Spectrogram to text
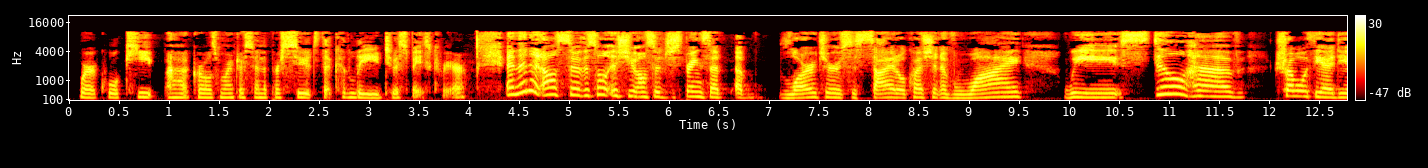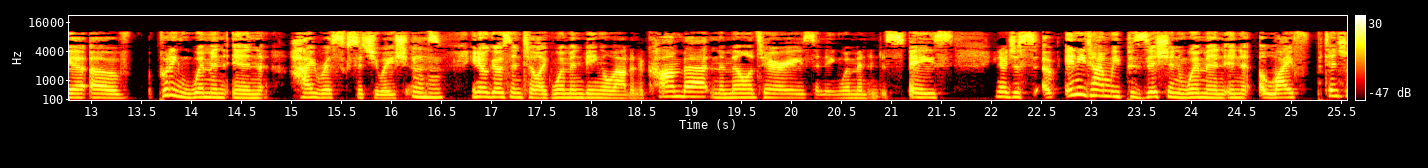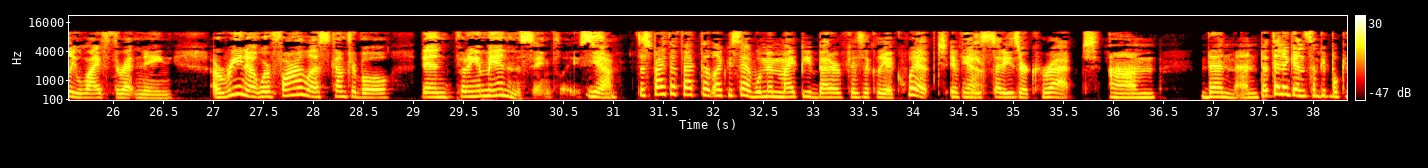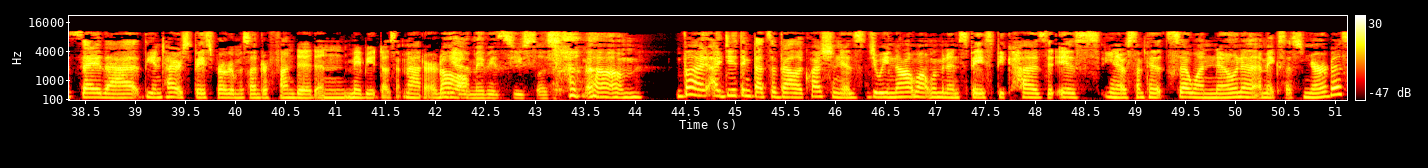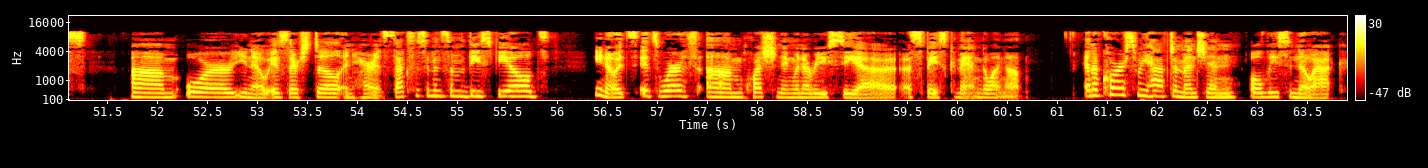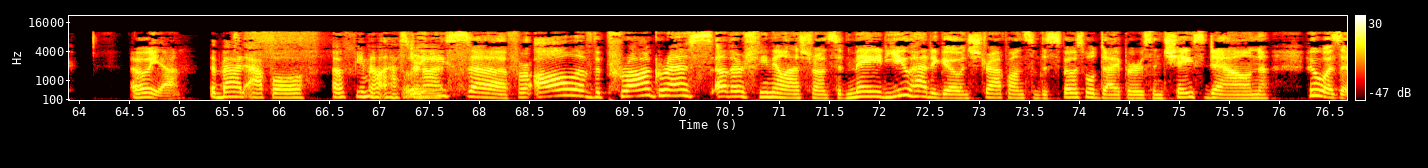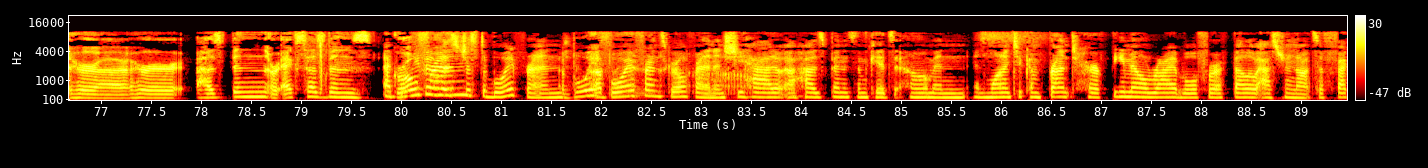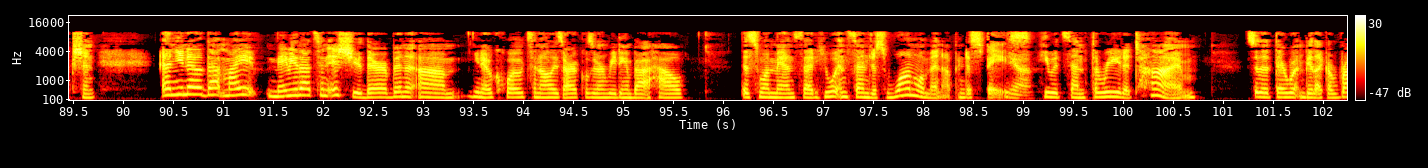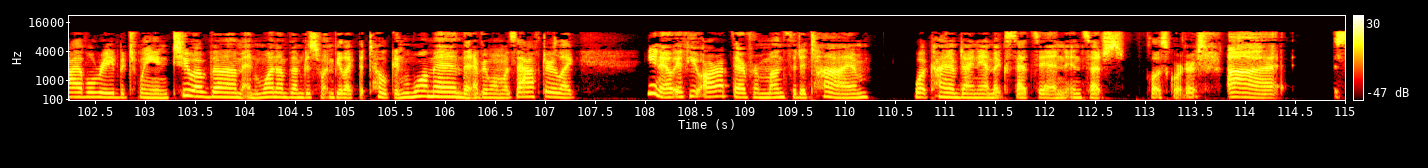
work will keep uh, girls more interested in the pursuits that could lead to a space career. And then it also, this whole issue also just brings up a larger societal question of why we still have trouble with the idea of putting women in high risk situations. You know, it goes into like women being allowed into combat in the military, sending women into space. You know, just uh, anytime we position women in a life, potentially life threatening arena, we're far less comfortable than putting a man in the same place. Yeah. Despite the fact that, like we said, women might be better physically equipped if Yeah. these studies are correct um, than men. But then again, some people could say that the entire space program is underfunded and maybe it doesn't matter at all. Yeah, maybe it's useless. But I do think that's a valid question is do we not want women in space because it is, you know, something that's so unknown and that makes us nervous? Um, or, you know, is there still inherent sexism in some of these fields? You know, it's, it's worth, um, questioning whenever you see a, a space command going up. And of course, we have to mention old Lisa Nowak. oh yeah. The bad apple of female astronauts. Lisa, for all of the progress other female astronauts had made, you had to go and strap on some disposable diapers and chase down, who was it? Her, uh, her husband or ex-husband's I believe girlfriend? it was just a boyfriend. A boyfriend. A boyfriend's girlfriend. And she had a husband and some kids at home and, and wanted to confront her female rival for a fellow astronaut's affection. And you know, that might, maybe that's an issue. There have been, um, you know, quotes and all these articles I've been reading about how this one man said he wouldn't send just one woman up into space. Yeah. He would send three at a time so that there wouldn't be like a rivalry between two of them and one of them just wouldn't be like the token woman that everyone was after. Like, you know, if you are up there for months at a time, what kind of dynamic sets in in such close quarters? Uh,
